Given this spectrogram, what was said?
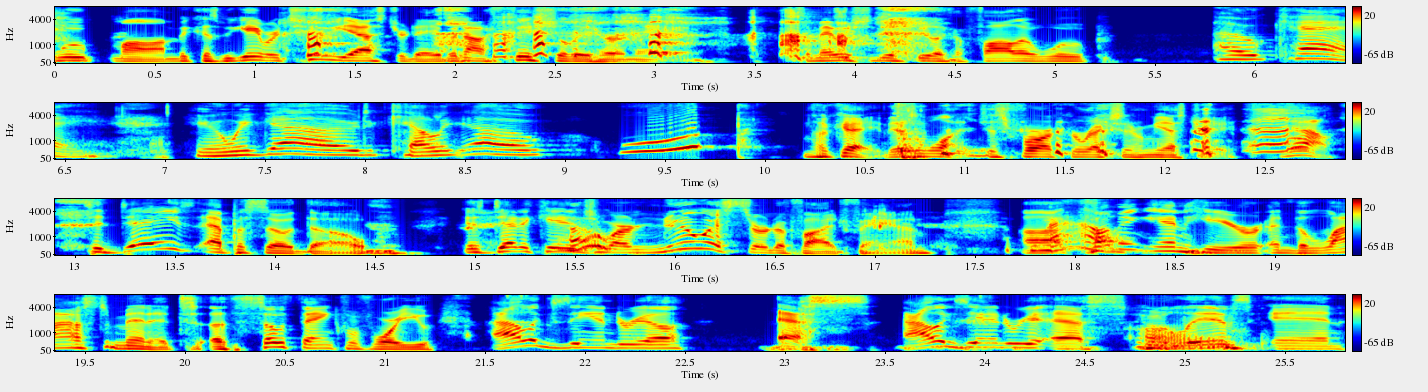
whoop, mom, because we gave her two yesterday, but not officially her name. So maybe we should just do like a follow whoop. Okay. Here we go to Kelly O. Whoop. Okay, there's one just for our correction from yesterday. Now, today's episode, though, is dedicated to Oh. our newest certified fan. Uh, Wow. Coming in here in the last minute, uh, so thankful for you, Alexandria S. Alexandria S., who Oh. lives in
